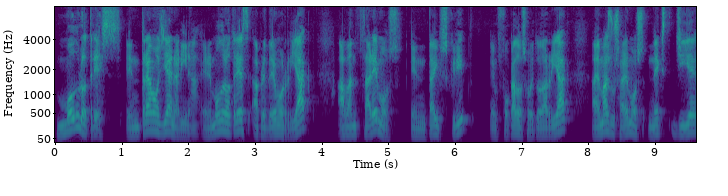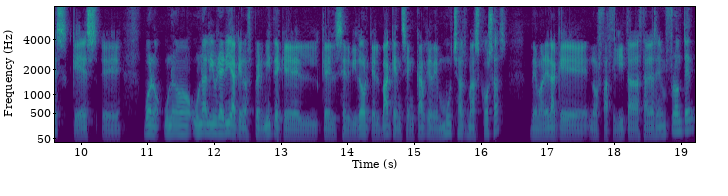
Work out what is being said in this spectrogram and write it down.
Módulo 3. Entramos ya en harina. En el módulo 3 aprenderemos React, avanzaremos en TypeScript, enfocado sobre todo a React. Además usaremos Next.js, que es eh, bueno, una librería que nos permite que el, que el servidor, que el backend se encargue de muchas más cosas, de manera que nos facilita las tareas en frontend.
